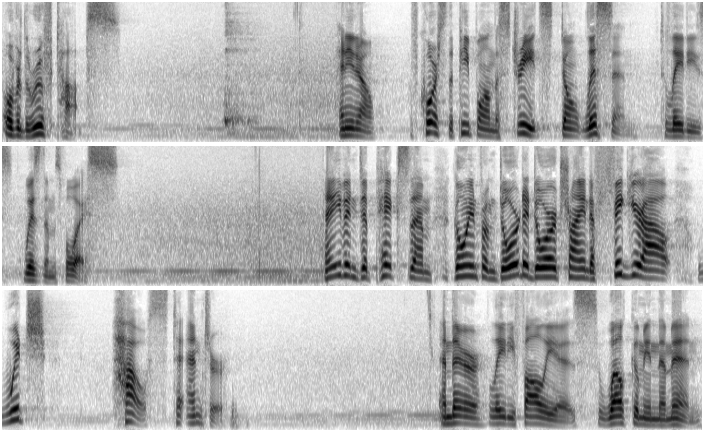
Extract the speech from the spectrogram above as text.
over the rooftops. And you know, of course, the people on the streets don't listen to Lady Wisdom's voice. And even depicts them going from door to door trying to figure out which house to enter. And there Lady Folly is, welcoming them in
